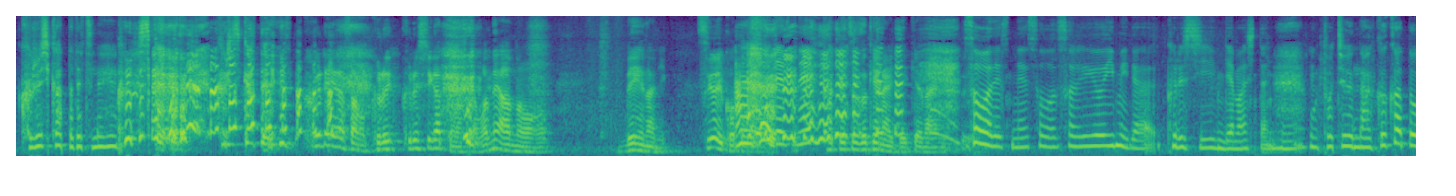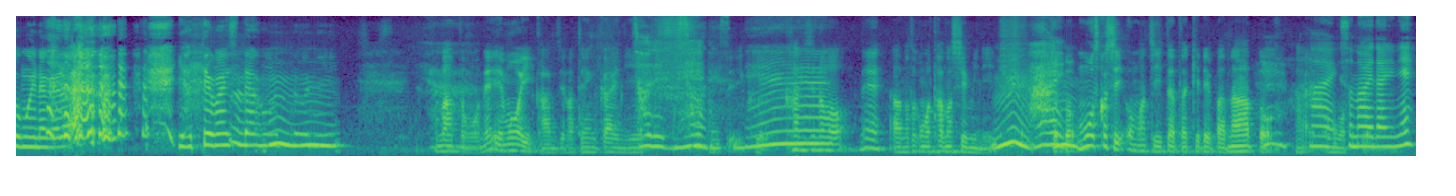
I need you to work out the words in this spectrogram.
苦しかったですね。苦しかった苦しかったです。クレアさんも苦苦しがってましたもんねあのレーナに強い言葉をかけ続けないといけないそうですね。そうそういう意味では苦しんでましたね。もう途中泣くかと思いながら やってました、本当に。この後もねエモい感じの展開にそうですね。感じのねあのとこも楽しみに、うんはい。ちょっともう少しお待ちいただければなと、はいはいその間にね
